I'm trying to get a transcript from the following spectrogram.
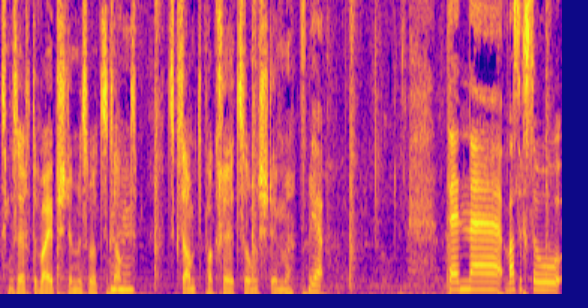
Es muss eigentlich der Vibe stimmen, so das, Gesamt, mhm. das Gesamtpaket so muss stimmen. Ja. Dann, äh, was ich so,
